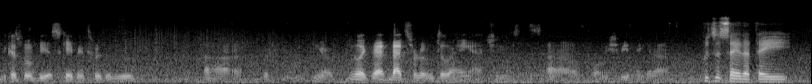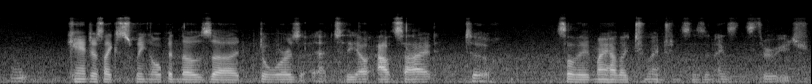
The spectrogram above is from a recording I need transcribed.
because we'll be escaping through the roof. Uh, you know, like that that sort of delaying action is uh, what we should be thinking about. who's to say that they can't just like swing open those uh, doors uh, to the outside too? So they might have like two entrances and exits through each.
